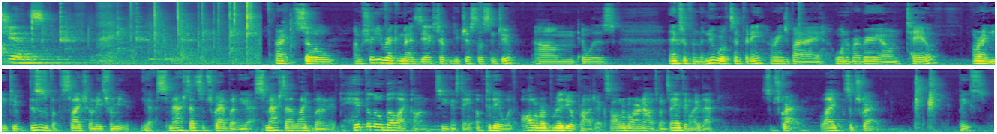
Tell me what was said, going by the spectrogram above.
Options. All right, so I'm sure you recognize the excerpt you just listened to. Um, it was an excerpt from the New World Symphony, arranged by one of our very own, Tao. All right, YouTube, this is what the slideshow needs from you. You gotta smash that subscribe button. You gotta smash that like button. Hit the little bell icon so you can stay up to date with all of our video projects, all of our announcements, anything like that. Subscribe, like, subscribe. Peace.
